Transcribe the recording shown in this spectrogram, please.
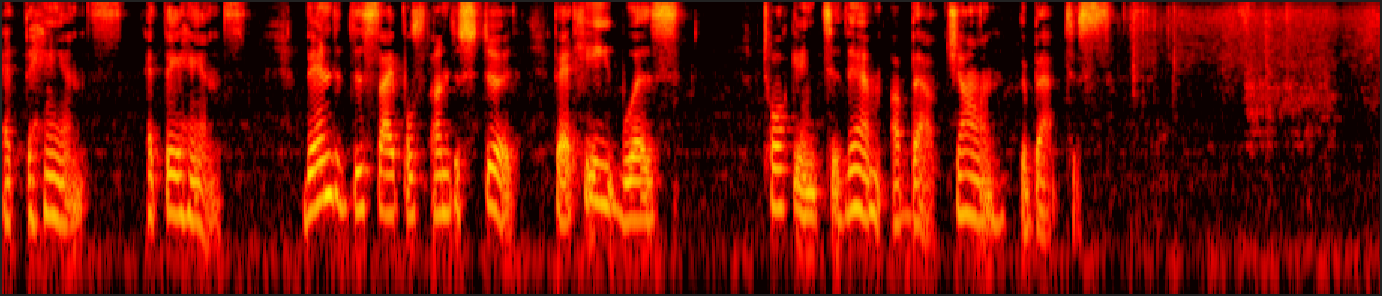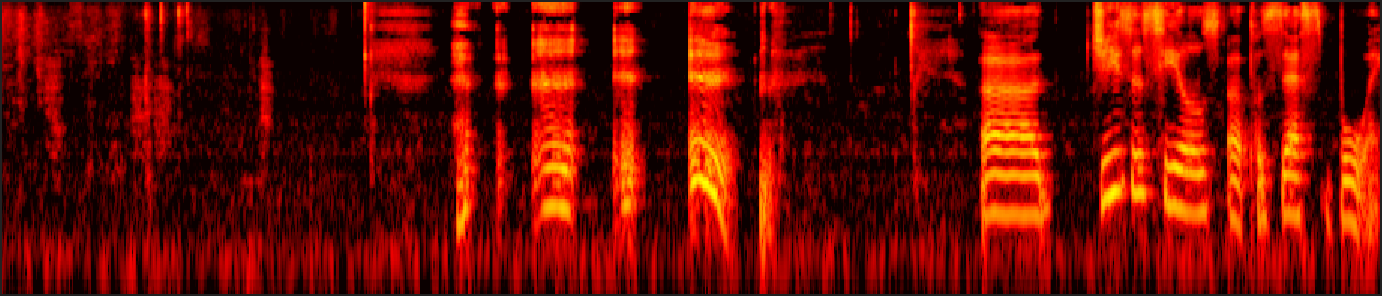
at the hands at their hands. Then the disciples understood that he was talking to them about John the Baptist. uh, Jesus heals a possessed boy.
